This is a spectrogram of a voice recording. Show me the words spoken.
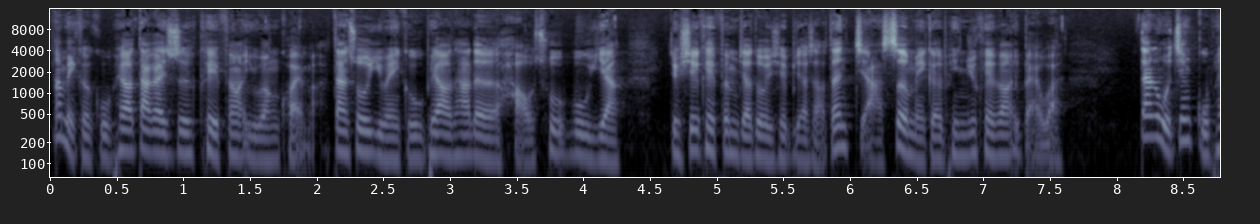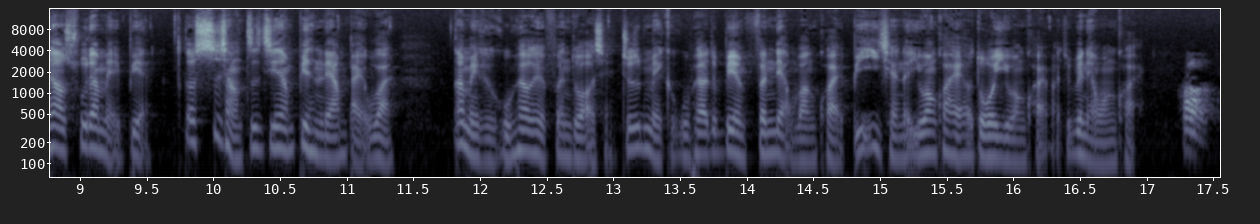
那每个股票大概是可以分到一万块嘛。但说每个股票它的好处不一样，有些可以分比较多，有些比较少。但假设每个平均可以分到一百万，但如果今天股票数量没变，那市场资金量变成两百万，那每个股票可以分多少钱？就是每个股票就变分两万块，比以前的一万块还要多一万块嘛，就变两万块。好。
